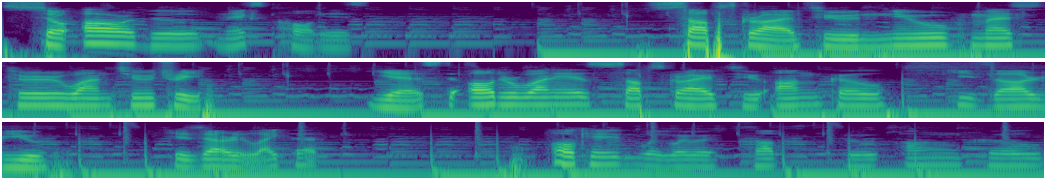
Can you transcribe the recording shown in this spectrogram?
So our the next code is subscribe to Noob Master 123 yes the other one is subscribe to Uncle Kizaru Kizaru like that. Okay wait wait wait. Sub to Uncle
